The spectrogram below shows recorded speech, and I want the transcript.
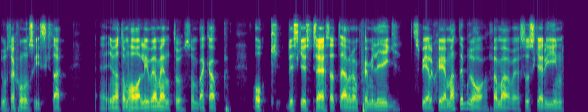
rotationsrisk där. I och med att de har Livramento som backup. Och det ska ju sägas att även om Premier League-spelschemat är bra framöver så ska det in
